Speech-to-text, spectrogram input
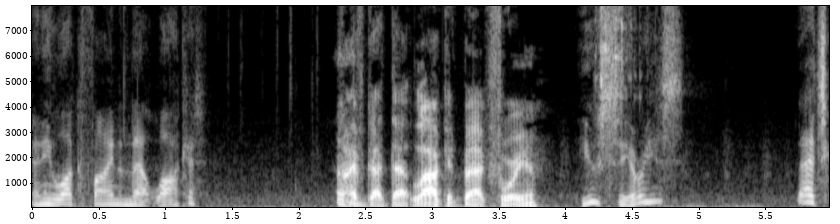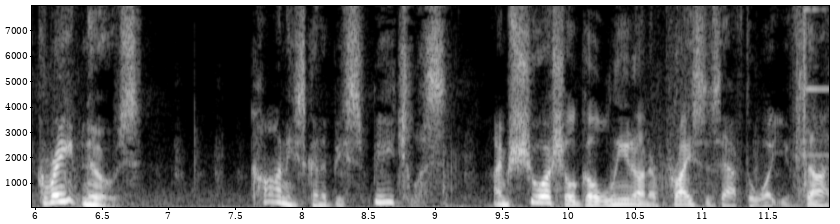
Any luck finding that locket? I've got that locket back for you. You serious? That's great news. Connie's gonna be speechless. I'm sure she'll go lean on her prices after what you've done.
